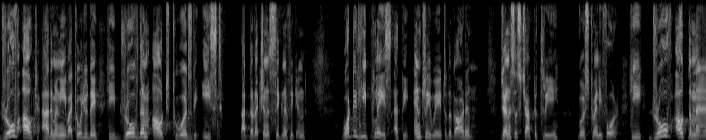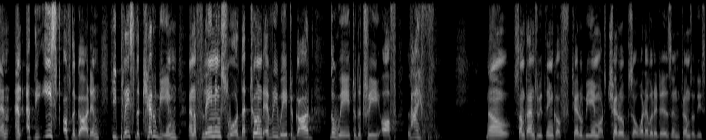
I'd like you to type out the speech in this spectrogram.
drove out Adam and Eve, I told you they, he drove them out towards the east. That direction is significant. What did he place at the entryway to the garden? Genesis chapter 3, Verse 24 He drove out the man, and at the east of the garden, he placed the cherubim and a flaming sword that turned every way to guard the way to the tree of life. Now, sometimes we think of cherubim or cherubs or whatever it is in terms of these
